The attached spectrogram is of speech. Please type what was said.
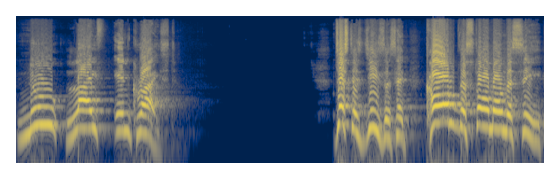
new life in Christ. Just as Jesus had calmed the storm on the sea,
